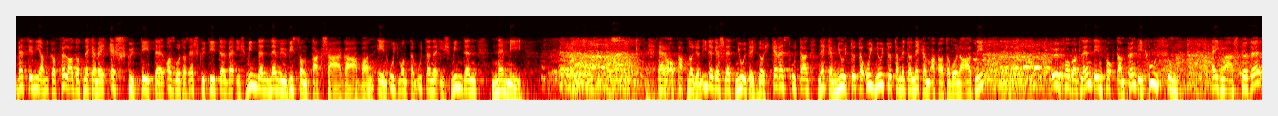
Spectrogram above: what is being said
beszélni, amikor feladott nekem egy eskütétel. Az volt az eskütételben, és minden nemű viszontagságában. Én úgy mondtam utána, és minden nemi. Erre a pap nagyon ideges lett, nyújt egy nagy kereszt után, nekem nyújtotta, úgy nyújtotta, mint a nekem akarta volna adni. Ő fogott lent, én fogtam fönt, így húztunk egymás között,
